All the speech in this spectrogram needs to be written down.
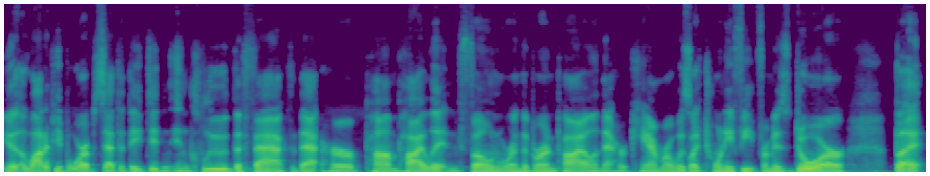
You know, a lot of people were upset that they didn't include the fact that her Palm Pilot and phone were in the burn pile and that her camera was like 20 feet from his door, but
